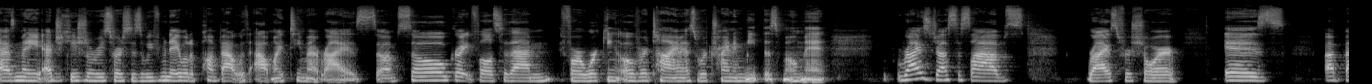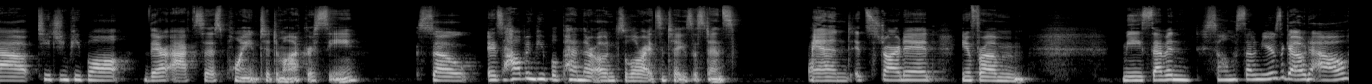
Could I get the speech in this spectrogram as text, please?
as many educational resources we've been able to pump out without my team at Rise. So I'm so grateful to them for working overtime as we're trying to meet this moment. Rise Justice Labs, Rise for short, is about teaching people their access point to democracy. So it's helping people pen their own civil rights into existence. And it started, you know, from me seven, almost seven years ago now,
